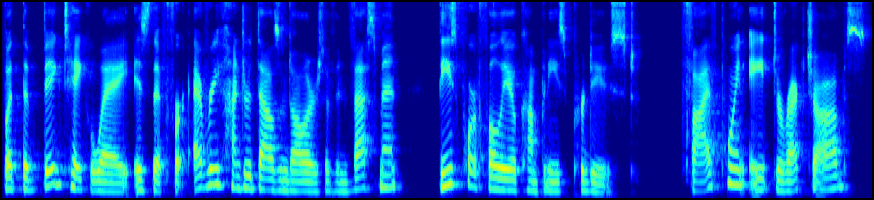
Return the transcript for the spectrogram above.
But the big takeaway is that for every $100,000 of investment, these portfolio companies produced 5.8 direct jobs,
